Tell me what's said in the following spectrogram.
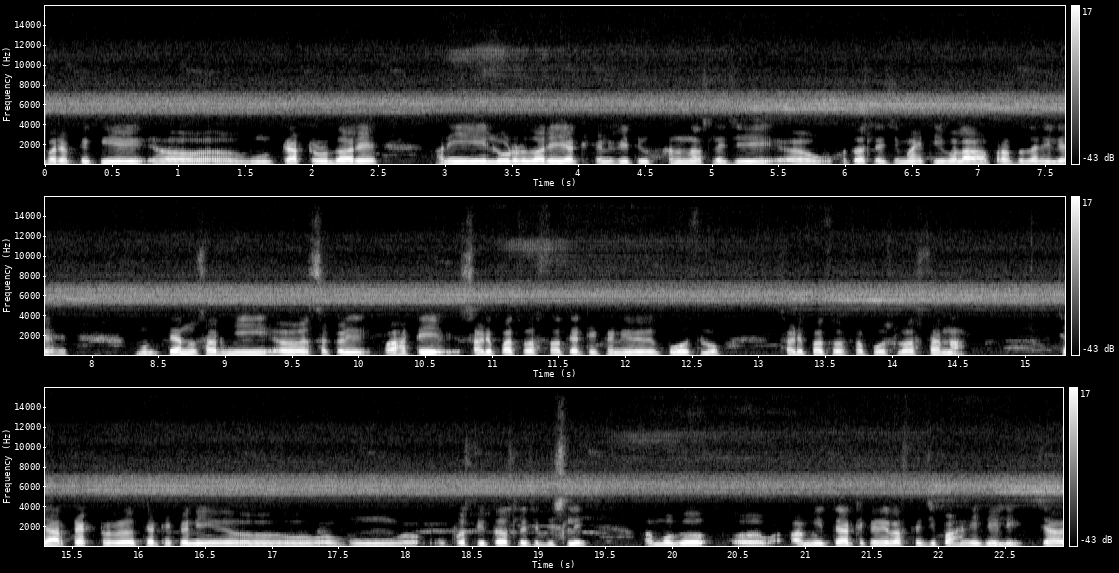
बऱ्यापैकी ट्रॅक्टरद्वारे आणि लोडरद्वारे या ठिकाणी रेती उत्खनन असल्याची होत असल्याची माहिती मला प्राप्त झालेली आहे. मग त्यानुसार मी सकाळी पहाटे साडेपाच वाजता त्या ठिकाणी पोहोचलो. साडेपाच वाजता पोहोचलो असताना चार ट्रॅक्टर त्या ठिकाणी उपस्थित असल्याचे दिसले. मग आम्ही त्या ठिकाणी रस्त्याची पाहणी केली. ज्या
